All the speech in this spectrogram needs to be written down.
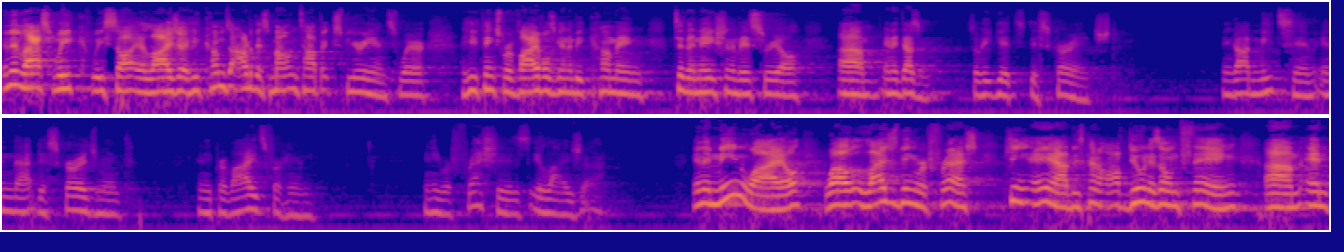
And then last week, we saw Elijah. He comes out of this mountaintop experience where he thinks revival is going to be coming to the nation of Israel, um, and it doesn't. So he gets discouraged. And God meets him in that discouragement, and he provides for him and he refreshes Elijah. And then, meanwhile, while Elijah's being refreshed, King Ahab, he's kind of off doing his own thing. Um, and,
